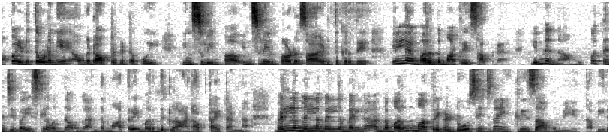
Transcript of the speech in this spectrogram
அப்போ எடுத்த உடனே அவங்க டாக்டர் கிட்ட போய் இன்சுலின் பா இன்சுலின் பவுடர் சா எடுத்துக்கிறது இல்லை மருந்து மாத்திரை சாப்பிட. என்னென்னா முப்பத்தஞ்சு வயசில் வந்து அவங்க அந்த மாத்திரை மருந்துக்கெலாம் அடாப்ட் ஆயிட்டாங்கன்னா மெல்ல மெல்ல மெல்ல மெல்ல அந்த மருந்து மாத்திரைகள் டோசேஜ் தான் இன்க்ரீஸ் ஆகுமே தவிர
